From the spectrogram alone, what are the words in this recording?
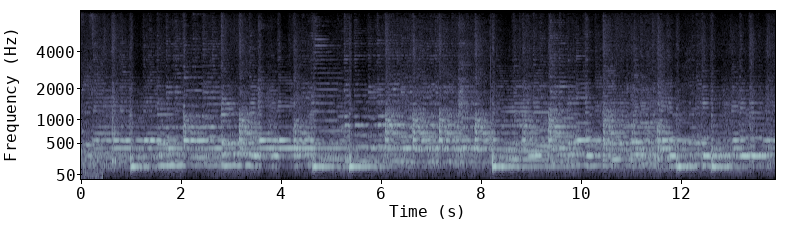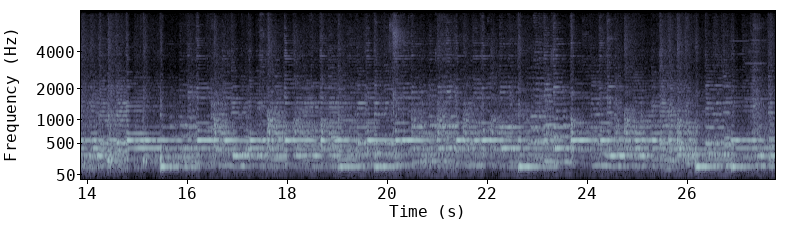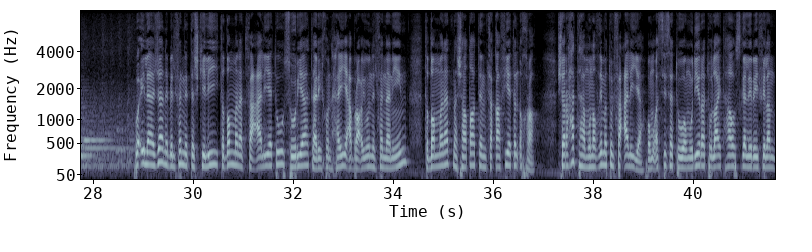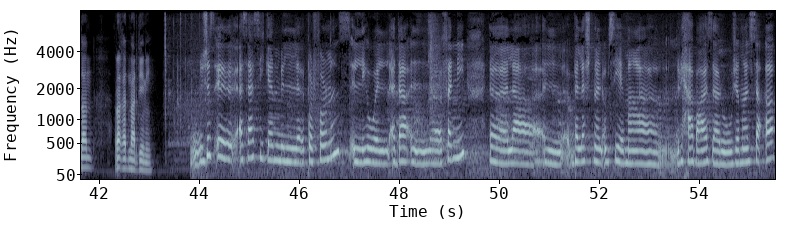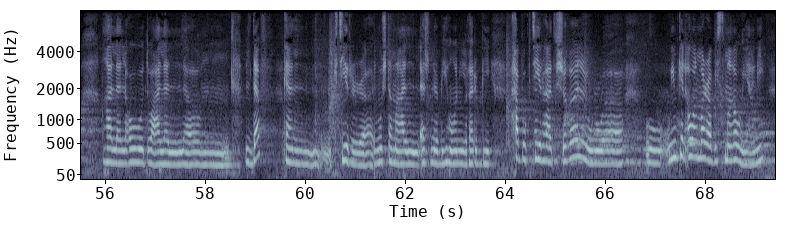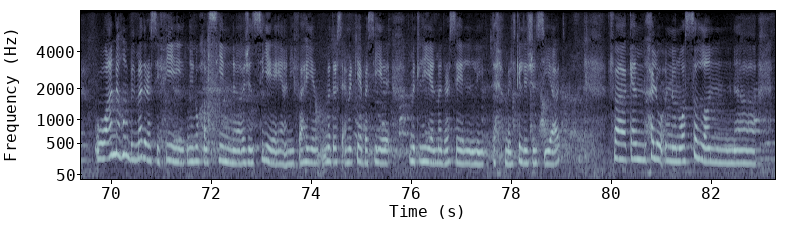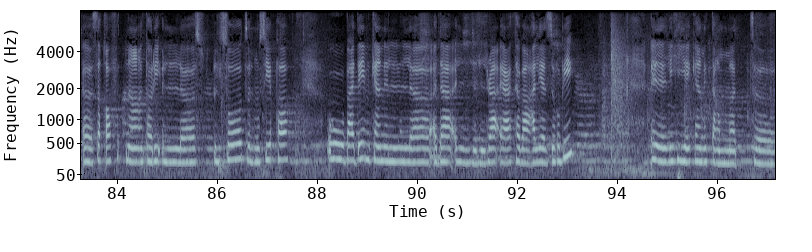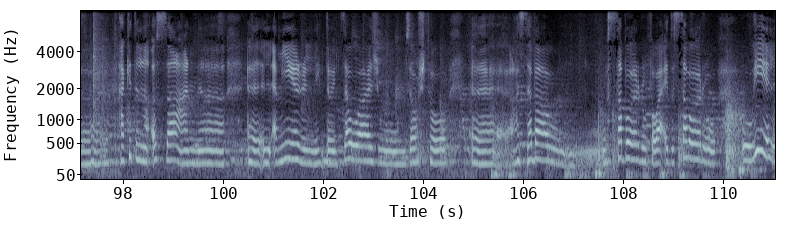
وإلى جانب الفن التشكيلي تضمنت فعالية سوريا تاريخ حي عبر عيون الفنانين تضمنت نشاطات ثقافية أخرى. شرحتها منظمة الفعالية ومؤسسة ومديرة Lighthouse Gallery في لندن رغد مارديني. جزء أساسي كان بال performance اللي هو الأداء الفني. آه، بلشنا الأمسية مع رحاب عازر وجمال سقا على العود وعلى الدف. كان كتير المجتمع الأجنبي هون الغربي حبوا كتير هذا الشغل و... و... ويمكن أول مرة بيسمعوه يعني. وعندنا هون بالمدرسة في 52 جنسية يعني فهي مدرسة أمريكية بس هي مثل هي المدرسة اللي بتحمل كل الجنسيات. فكان حلو إنه نوصل لهم آه، ثقافتنا عن طريق الصوت الموسيقى. وبعدين كان الأداء الرائع تبع عليا الزغبي. آه، اللي هي كانت عم حكت لنا قصة عن الأمير اللي بده يتزوج وزوجته عذبها والصبر وفوائد الصبر وهي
